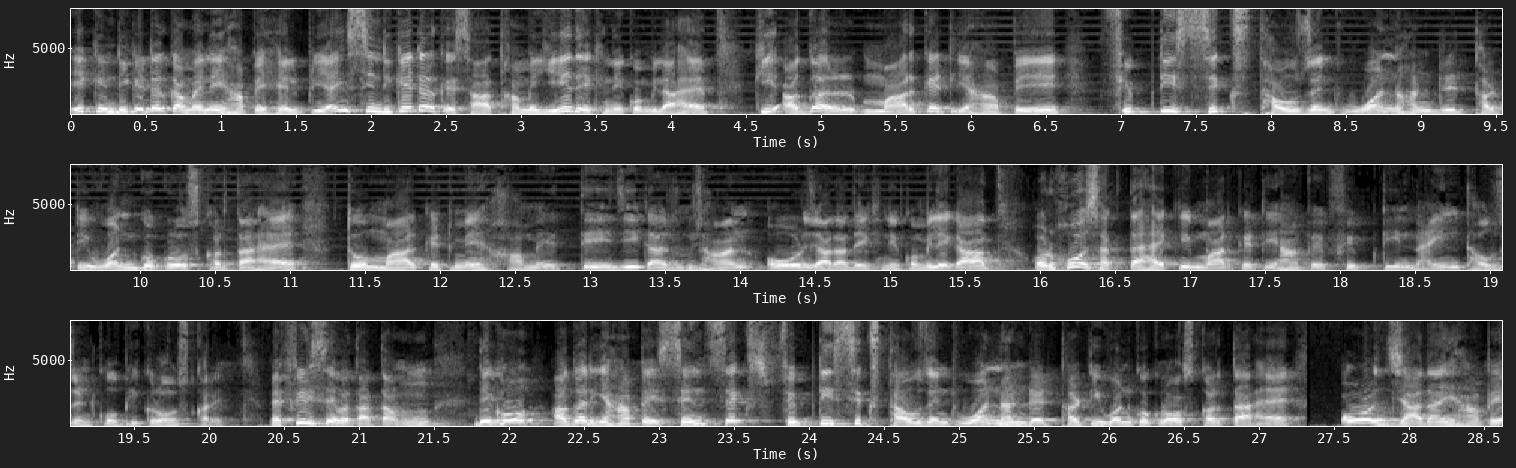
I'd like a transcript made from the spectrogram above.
एक इंडिकेटर का मैंने यहाँ पे हेल्प लिया। इस इंडिकेटर के साथ हमें ये देखने को मिला है कि अगर मार्केट यहाँ पे 56,131 को क्रॉस करता है तो मार्केट में हमें तेज़ी का रुझान और ज़्यादा देखने को मिलेगा। और हो सकता है कि मार्केट यहाँ पे 59,000 को भी क्रॉस करे। मैं फिर से बताता हूँ देखो अगर यहाँ पे सेंसेक्स 56,131 को क्रॉस करता है और ज़्यादा यहाँ पे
